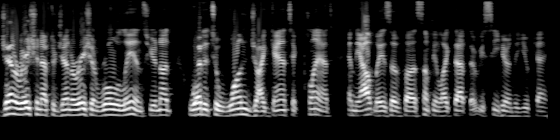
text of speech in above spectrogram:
generation after generation roll in, so you're not wedded to one gigantic plant and the outlays of uh, something like that that we see here in the UK.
